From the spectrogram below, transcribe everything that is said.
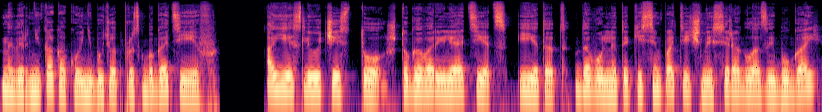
Наверняка какой-нибудь отпрыск богатеев. А если учесть то, что говорили отец и этот довольно-таки симпатичный сероглазый бугай,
